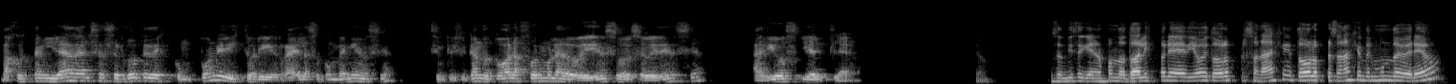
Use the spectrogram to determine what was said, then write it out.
Bajo esta mirada, el sacerdote descompone la historia de Israel a su conveniencia, simplificando toda la fórmula de obediencia o desobediencia a Dios y al clero. Entonces dice que en el fondo toda la historia de Dios y todos los personajes, todos los personajes del mundo hebreo,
